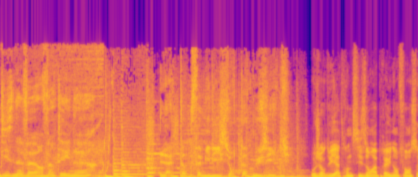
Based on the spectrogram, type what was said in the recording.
19h, 21h. La Top Family sur Top Music. Aujourd'hui, à 36 ans, après une enfance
